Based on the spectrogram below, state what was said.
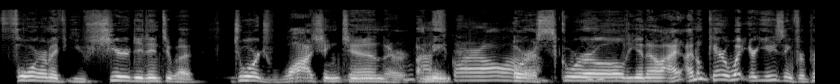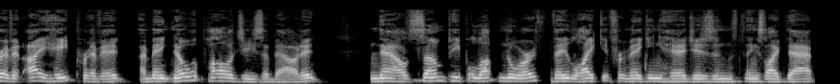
form, if you sheared it into a George Washington or, A I mean, squirrel or a squirrel, you know, I, I don't care what you're using for privet. I hate privet. I make no apologies about it. Now, some people up north, they like it for making hedges and things like that.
